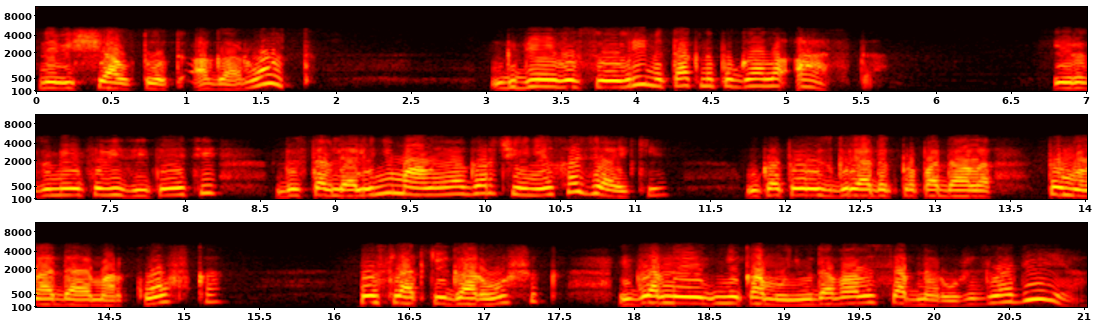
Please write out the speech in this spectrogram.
навещал тот огород, где его в свое время так напугала Аста. И, разумеется, визиты эти доставляли немалое огорчение хозяйке, у которой с грядок пропадала то молодая морковка, то сладкий горошек, и, главное, никому не удавалось обнаружить злодея.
